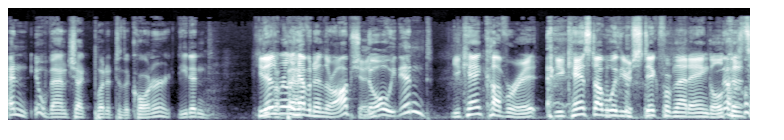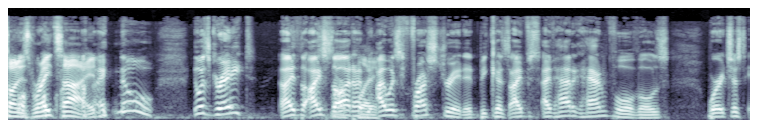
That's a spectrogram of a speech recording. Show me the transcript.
And you know Vanecek put it to the corner. He didn't. He doesn't really back- have another option. No, he didn't. You can't cover it. You can't stop it with your stick from that angle because it's on his right side. I know. It was great. I th- I saw Smart it. I, play. I was frustrated because I've I've had a handful of those where it just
